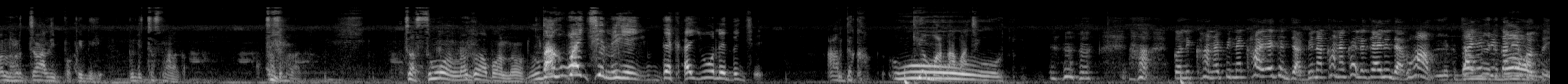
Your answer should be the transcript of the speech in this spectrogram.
अन्हर जाली पकड़ि. बोले चश्मा लगा. चश्मा लगा. चश्मा लगा बना. लगबै छियै ने ये देखाइयो नहि दै छै आब देख के खाना पीना खाए के जा? बिना खाना खाए जाए नहीं देब हम चाहिए फिर नहीं एकदम होते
